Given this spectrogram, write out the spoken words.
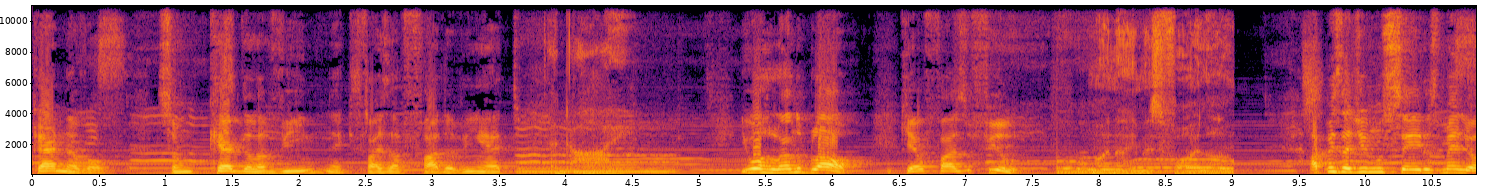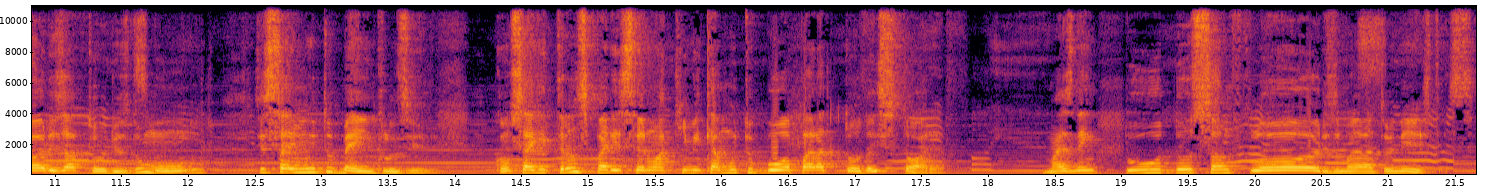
Carnaval são Cara Delevingne, né, que faz a fada Vinhette, e o Orlando Blau, que é o faz o Philo. My name is Philo. Apesar de não ser os melhores atores do mundo, se saem muito bem, inclusive. Consegue transparecer uma química muito boa para toda a história. Mas nem tudo são flores maratonistas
